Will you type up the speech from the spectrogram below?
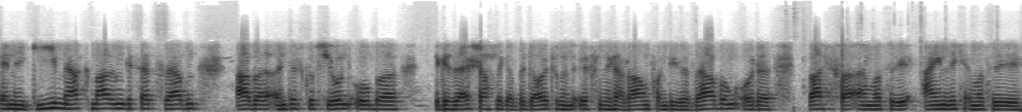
Energiemerkmalen gesetzt werden, aber eine Diskussion über gesellschaftliche Bedeutung und öffentlicher Raum von dieser Werbung oder was was sie eigentlich was sie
